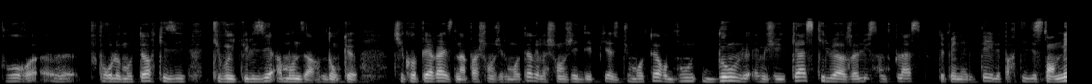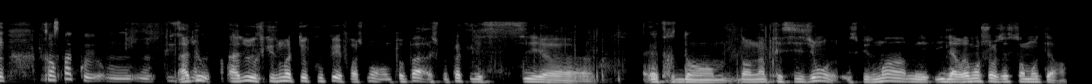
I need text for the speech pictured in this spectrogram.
pour, euh, pour le moteur qu'ils vont utiliser à Monza. Donc euh, Chico Pérez n'a pas changé le moteur, il a changé des pièces du moteur, dont, dont le MGUK, ce qui lui a valu 5 places de pénalité. Il est parti des stands. Mais je ne pense pas qu'on puisse. Adou, excuse-moi de te couper. Franchement, on peut pas, je ne peux pas te laisser. Être dans, dans l'imprécision, excuse-moi, hein, mais il a vraiment changé son moteur. Hein.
